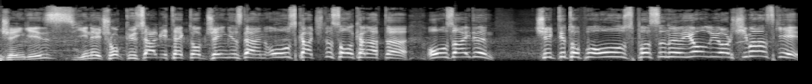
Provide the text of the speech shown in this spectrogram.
Cengiz yine çok güzel bir tek top Cengiz'den. Oğuz kaçtı sol kanatta. Oğuz Aydın çekti topu Oğuz pasını yolluyor Şimanski.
